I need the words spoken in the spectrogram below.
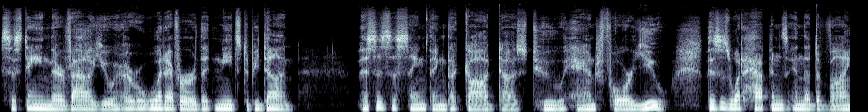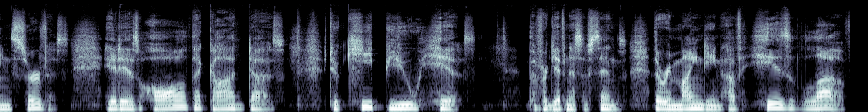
sustain their value or whatever that needs to be done. This is the same thing that God does to and for you. This is what happens in the divine service. It is all that God does to keep you His. The forgiveness of sins, the reminding of His love,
